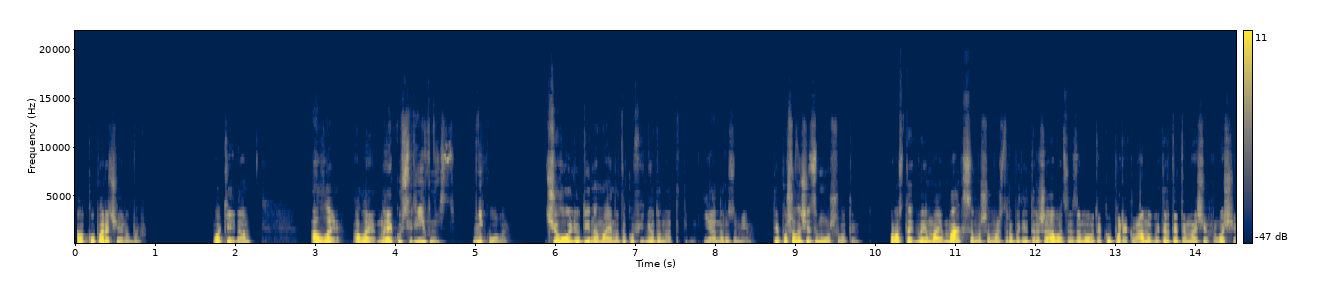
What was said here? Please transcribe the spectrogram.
Купа речей робив. Окей, да? Але, але на якусь рівність ніколи. Чого людина має на таку фігню донатити? Я не розумію. Типу, що значить змушувати? Просто ви максимум, що може зробити держава, це замовити купу реклами, витратити наші гроші,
